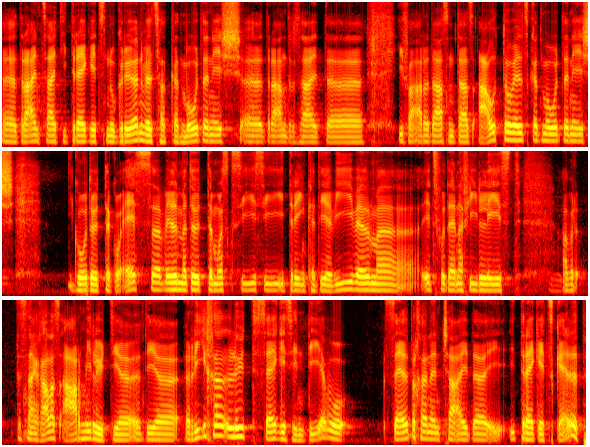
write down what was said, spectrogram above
Äh, der eine sagt, ich trage jetzt nur grün, weil es halt gerade Moden ist. Äh, der andere sagt, äh, ich fahre das und das Auto, weil es gerade Moden ist. Ich gehe dort go essen, weil man dort muss sein. Ich trinke die Wein, weil man jetzt von denen viel liest. Aber das sind eigentlich alles arme Leute. Die, die reichen Leute, sage ich, sind die, die selber können entscheiden können, ich, ich trage jetzt gelb.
